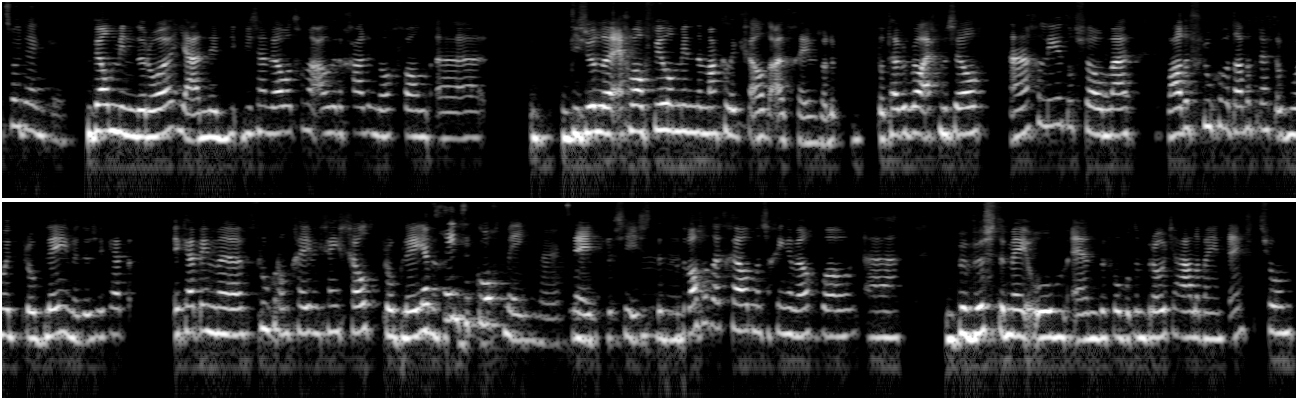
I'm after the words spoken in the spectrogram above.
zo denken? Wel minder hoor. Ja, nee, die, die zijn wel wat van de oudere garde nog van... Uh, die zullen echt wel veel minder makkelijk geld uitgeven. Zo, dat, dat heb ik wel echt mezelf aangeleerd of zo. Maar we hadden vroeger wat dat betreft ook nooit problemen. Dus ik heb, ik heb in mijn vroegere omgeving geen geldproblemen. Je hebt geen tekort meegemaakt. Nee, precies. Mm. Er was altijd geld, maar ze gingen wel gewoon... Uh, bewust ermee om. En bijvoorbeeld een broodje halen bij een tankstation.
